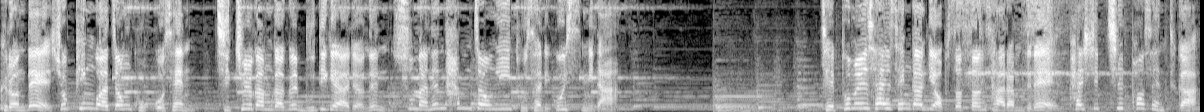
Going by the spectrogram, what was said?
그런데 쇼핑 과정 곳곳엔 지출 감각을 무디게 하려는 수많은 함정이 도사리고 있습니다. 제품을 살 생각이 없었던 사람들의 87%가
